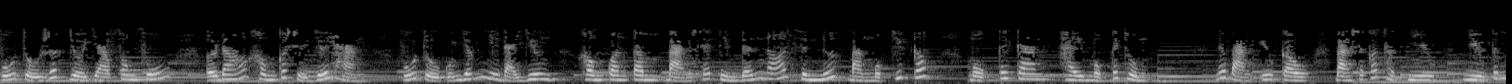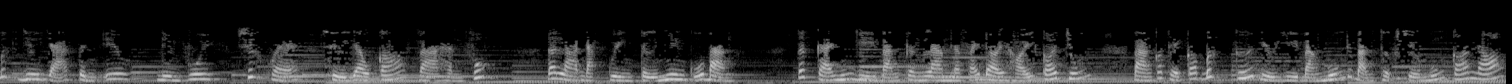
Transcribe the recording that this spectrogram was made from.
Vũ trụ rất dồi dào phong phú, ở đó không có sự giới hạn. Vũ trụ cũng giống như đại dương, không quan tâm bạn sẽ tìm đến nó xin nước bằng một chiếc cốc, một cái can hay một cái thùng. Nếu bạn yêu cầu, bạn sẽ có thật nhiều, nhiều tới mức dư giả tình yêu, niềm vui, sức khỏe, sự giàu có và hạnh phúc. Đó là đặc quyền tự nhiên của bạn. Tất cả những gì bạn cần làm là phải đòi hỏi có chúng. Bạn có thể có bất cứ điều gì bạn muốn nếu bạn thực sự muốn có nó.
